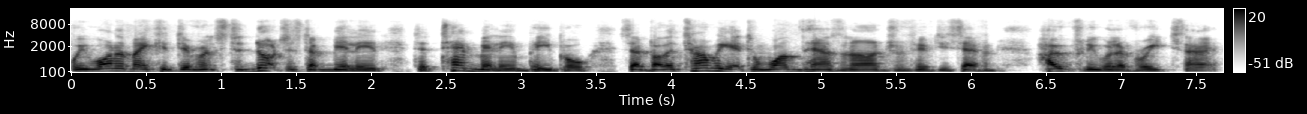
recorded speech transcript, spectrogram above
we want to make a difference to not just a million, to 10 million people. So by the time we get to 1,957, hopefully we'll have reached that.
